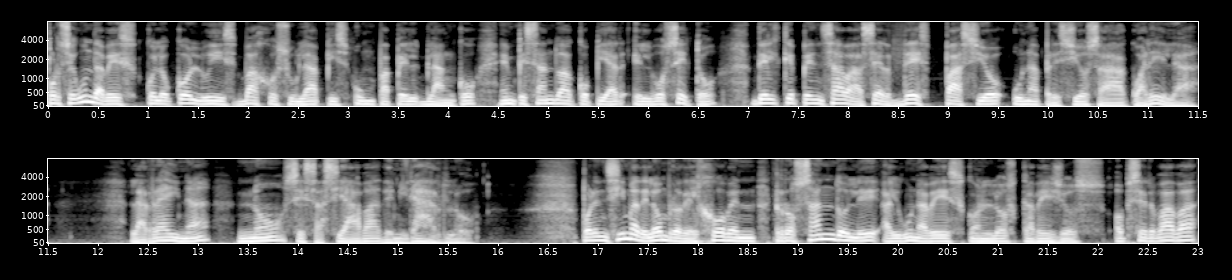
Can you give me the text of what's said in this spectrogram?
Por segunda vez colocó Luis bajo su lápiz un papel blanco, empezando a copiar el boceto, del que pensaba hacer despacio una preciosa acuarela. La reina no se saciaba de mirarlo. Por encima del hombro del joven, rozándole alguna vez con los cabellos, observaba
